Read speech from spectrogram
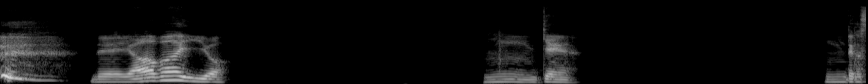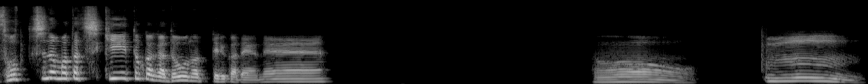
ねえ、やばいよ。うん、ゲン。うん、だからそっちのまた地形とかがどうなってるかだよね。うん。うん。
